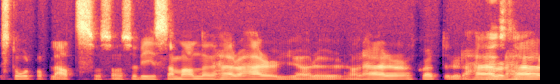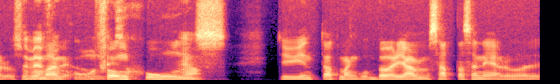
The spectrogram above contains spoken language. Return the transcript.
står på plats och sen så visar man den här och här gör du den här, sköter du det här och Just det det. här och så Det går man liksom. funktions... Det är ju inte att man går, börjar sätta sig ner och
